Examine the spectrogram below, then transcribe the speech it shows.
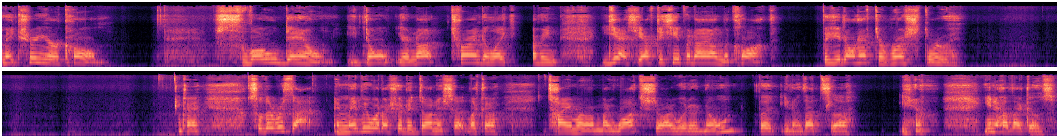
make sure you're calm. Slow down. You don't, you're not trying to like, I mean, yes, you have to keep an eye on the clock, but you don't have to rush through it. Okay, so there was that. And maybe what I should have done is set like a timer on my watch so I would have known. But, you know, that's, uh, you know, you know how that goes.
